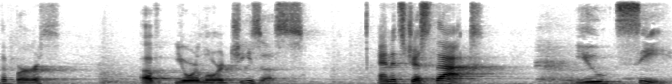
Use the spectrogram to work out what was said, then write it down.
the birth of your Lord Jesus. And it's just that you see.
